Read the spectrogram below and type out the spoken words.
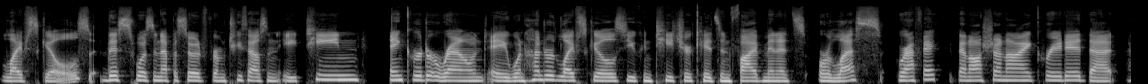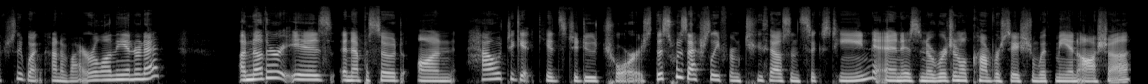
Life Skills. This was an episode from 2018 anchored around a 100 life skills you can teach your kids in five minutes or less graphic that Asha and I created that actually went kind of viral on the internet. Another is an episode on how to get kids to do chores. This was actually from 2016 and is an original conversation with me and Asha.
